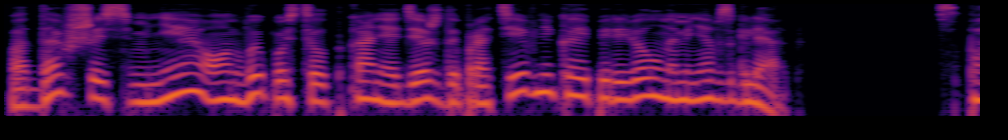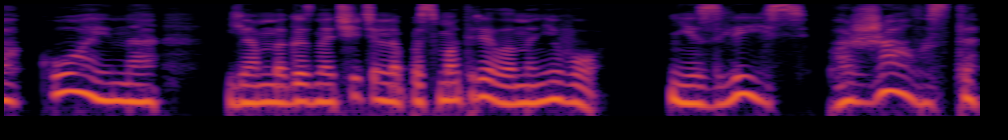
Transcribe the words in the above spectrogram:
Подавшись мне, он выпустил ткань одежды противника и перевел на меня взгляд. «Спокойно», — я многозначительно посмотрела на него. «Не злись, пожалуйста.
